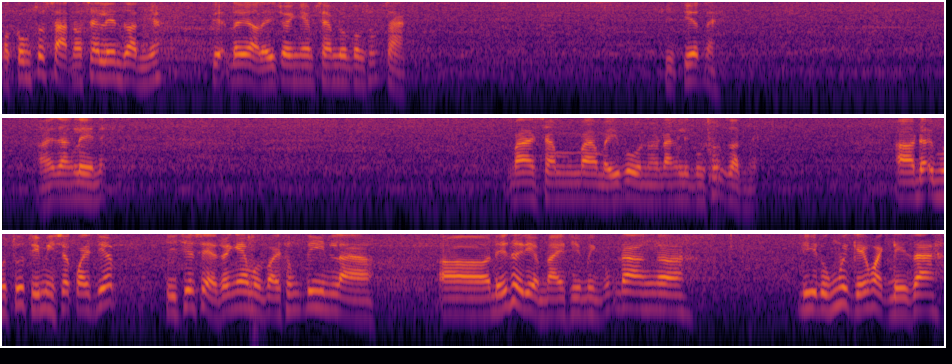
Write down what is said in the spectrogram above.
Và công suất sạc nó sẽ lên dần nhé tiện đây ở đây cho anh em xem luôn công suất sạc. Chi tiết này. Đấy đang lên đấy. 300 ba mấy V nó đang lên công suất dần đấy. À, đợi một chút thì mình sẽ quay tiếp thì chia sẻ cho anh em một vài thông tin là uh, đến thời điểm này thì mình cũng đang uh, đi đúng với kế hoạch đề ra.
